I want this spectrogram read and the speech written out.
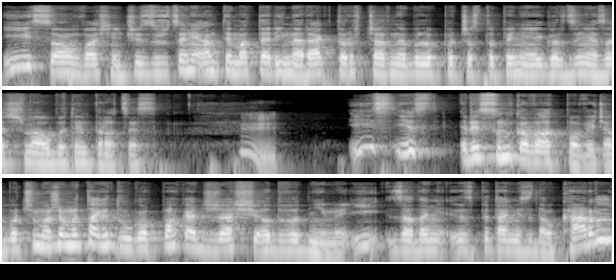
I są właśnie, czy zrzucenie antymaterii na reaktor w Czarnobylu podczas topienia jego rdzenia zatrzymałoby ten proces? Hmm. I jest, jest, rysunkowa odpowiedź, albo czy możemy tak długo płakać, że aż się odwodnimy? I zadanie, pytanie zadał Karl,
